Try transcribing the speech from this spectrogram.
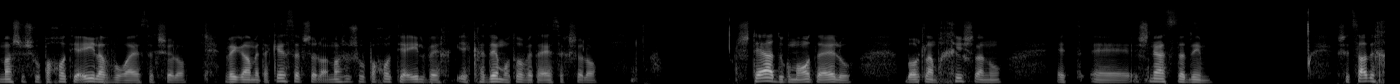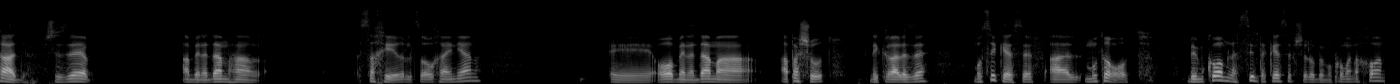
משהו שהוא פחות יעיל עבור העסק שלו, וגם את הכסף שלו על משהו שהוא פחות יעיל ויקדם אותו ואת העסק שלו. שתי הדוגמאות האלו באות להמחיש לנו את אה, שני הצדדים. שצד אחד, שזה הבן אדם השכיר לצורך העניין, אה, או הבן אדם הפשוט, נקרא לזה, מוציא כסף על מותרות, במקום לשים את הכסף שלו במקום הנכון,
